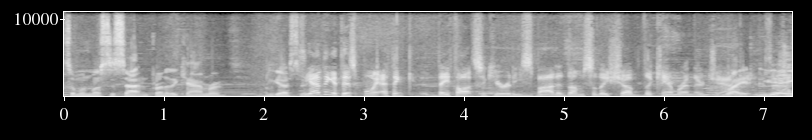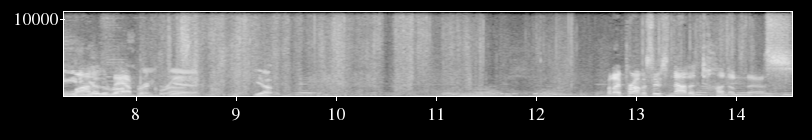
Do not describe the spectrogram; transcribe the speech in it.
Someone must have sat in front of the camera. I'm guessing. See, I think at this point, I think they thought security spotted them, so they shoved the camera in their jacket. right. because Yeah, there's you a can lot hear of the fabric ruffling. rub. Yeah. Yep. But I promise, there's not a ton of this.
